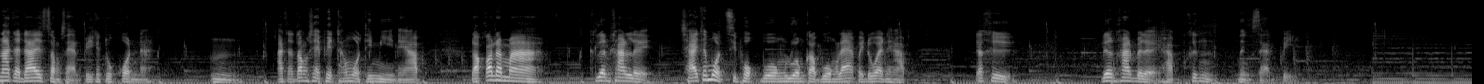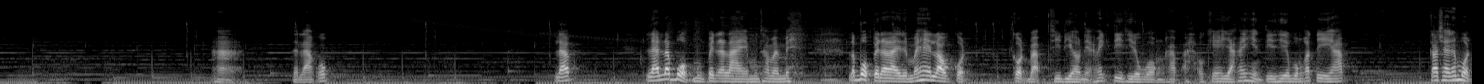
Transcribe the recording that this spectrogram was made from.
น่าจะได้ 200,000ปีกันทุกคนนะอืมอาจจะต้องใช้เพชรทั้งหมดที่มีนะครับแล้วก็นำมาเคลื่อนขั้นเลย ใช้ทั้งหมด 16 วงรวมกับวงแรกไปด้วยนะครับ ก็คือเลื่อนขั้นไปเลยครับขึ้น 1 0 0 0 0แปีอ่าเสร็จแล้วก็แล้วแล้วระบบมึงเป็นอะไรมึงทำไมไม่ ระบบเป็นอะไรไม่ให้เรากด กดแบบทีเดียวเนี่ยให้ตีทีละวงครับอโอเคอยากให้เห็นตีทีละวงก็ตีครับก็ใช้ทั้งหมด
